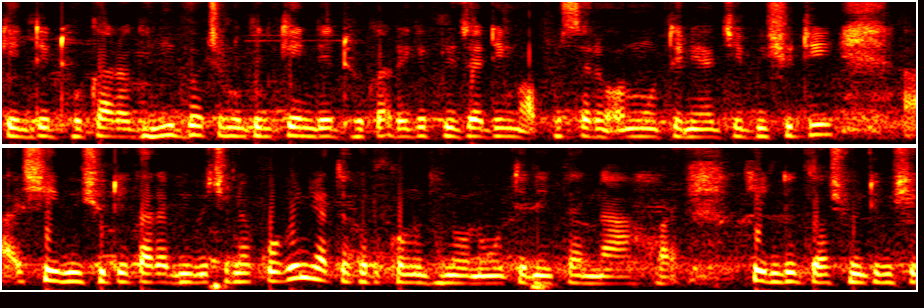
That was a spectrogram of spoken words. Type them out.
কেন্দ্রে ঢোকার আগে নির্বাচনের দিন কেন্দ্রে ঢোকার আগে প্রিজাইডিং অফিসারের অনুমতি নেওয়ার যে বিষয়টি সেই বিষয়টি তারা বিবেচনা করবেন যাতে করে কোনো ধরনের অনুমতি নিতে না হয়। কেন্দ্রে দশ মিনিটের বেশি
